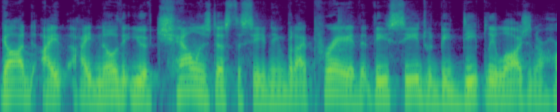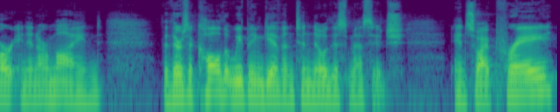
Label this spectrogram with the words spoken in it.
God, I, I know that you have challenged us this evening, but I pray that these seeds would be deeply lodged in our heart and in our mind, that there's a call that we've been given to know this message. And so I pray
